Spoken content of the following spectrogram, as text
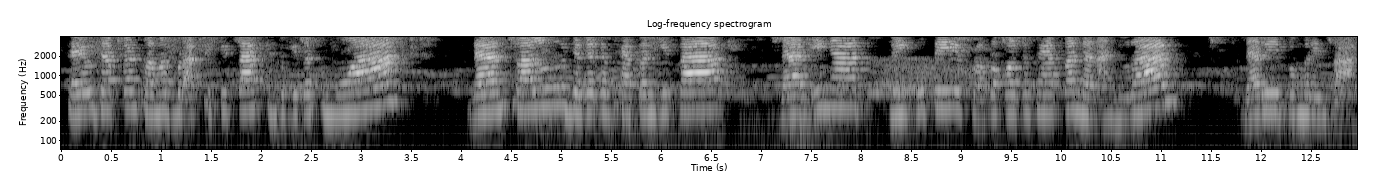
Saya ucapkan selamat beraktivitas untuk kita semua dan selalu jaga kesehatan kita dan ingat mengikuti protokol kesehatan dan anjuran dari pemerintah.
